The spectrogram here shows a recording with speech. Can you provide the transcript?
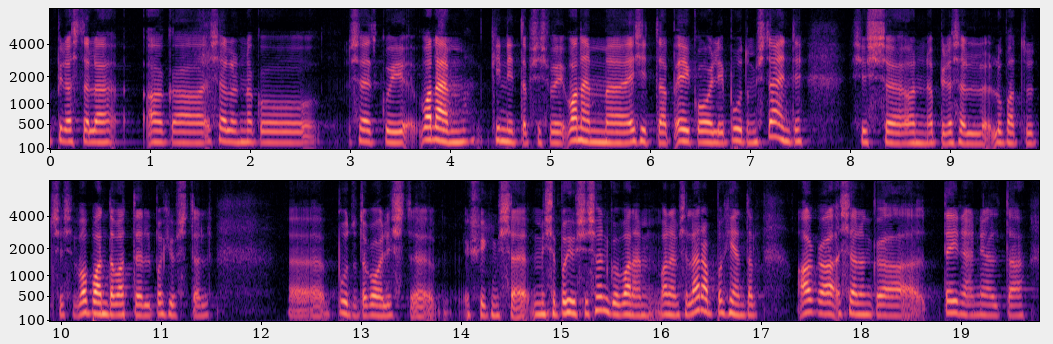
õpilastele, aga seal on nagu see, et kui vanem kinnitab siis või vanem esitab e-kooli puudumistõendi, siis on õpilasel lubatud siis vabandavatel põhjustel puududa koolist, ükskõik mis see, mis see põhjus siis on, kui vanem, vanem selle ära põhjendab, aga seal on ka teine nii-öelda äh,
